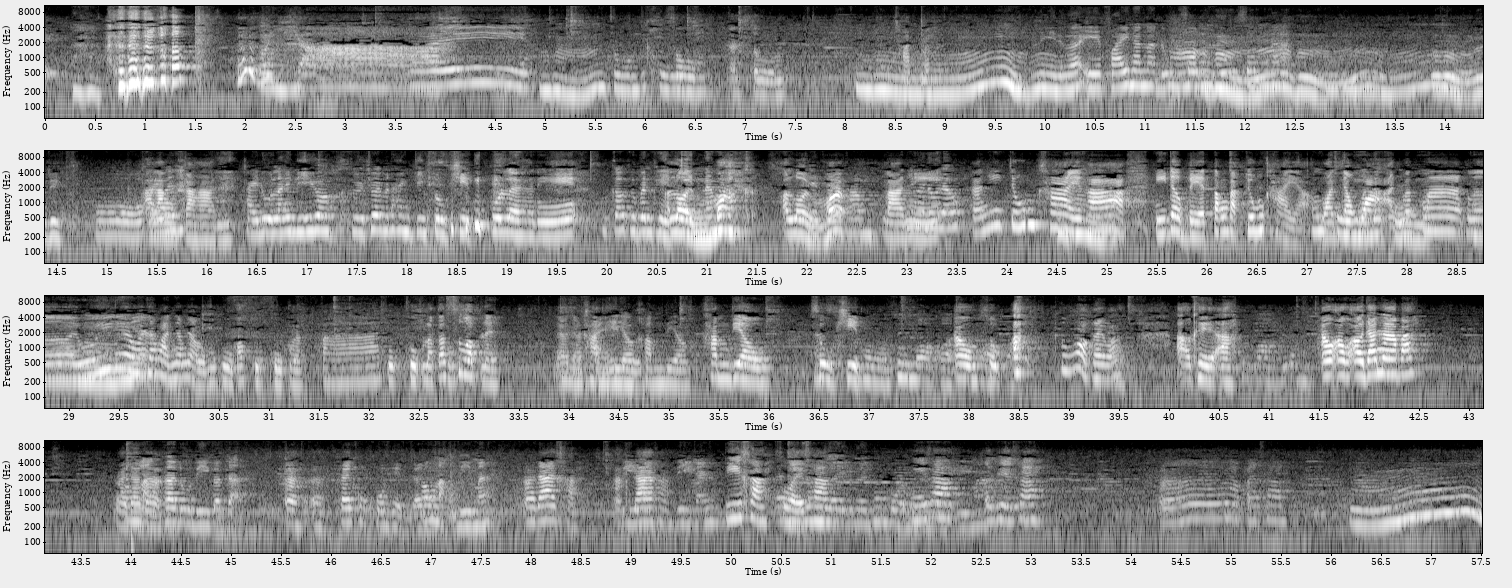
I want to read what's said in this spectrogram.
โอ้ยยาเฮ้ยอื้อหือซูมที่ครูซูมอะซูมอื้อหือชัดไหมนี่เนื้อเอไฟนั่นน่ะดูทรงดูทรงนะอื้อหืออื้อหือดูดิโอ้ อลังการ ใครดูไลน์นี้ก็คือช่วยไม่ได้จริงๆสูขิดพูดเลยอันนี้ ก็คือเป็นเพจอร่อยกินนะมาก อร่อยมากเพจทำร้านนี้นี่มาดูแล้วอันนี้จุ้มไข่ค่ะ นี่เดอะเบสต้องแบบจุ้มไข่อะต้องวันจะหวานคูณมากๆเลยอืมอุ้ยเนี่ยเนี่ยมันจะหวานยำๆของคุณครูก็คลุกๆนะปลาคลุกๆแล้วก็ซวบเลยเดี๋ยวจะถ่ายคำให้เดีดูยวคำเดียวคำเดียวสู่ขีดโอ้โหซูมบอกก่อนเอาซุปอะซุปออกไงวะอะโอเคอะเอาเอาเอาด้านหน้าปะอะต้อด้างนหหลัน้างถ้าดูดีก็จะ อะอะให้คุณครูเห็นด้านต้องหหน้าลังดีไหมอะได้ค่ะอะหมได้ค่ะ ดีไหมดีค่ะ สวยค่ะ เลยเลยข้างบนนี่ค่ะ ดีมากโอเคค่ะอ่าไปค่ะ อืม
